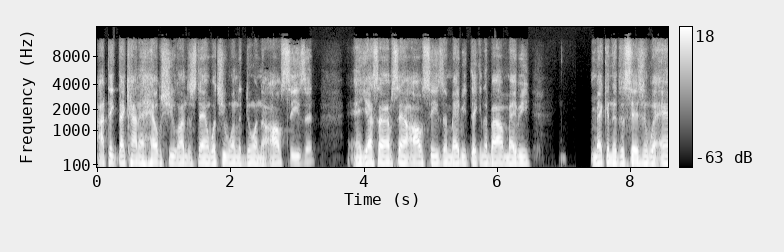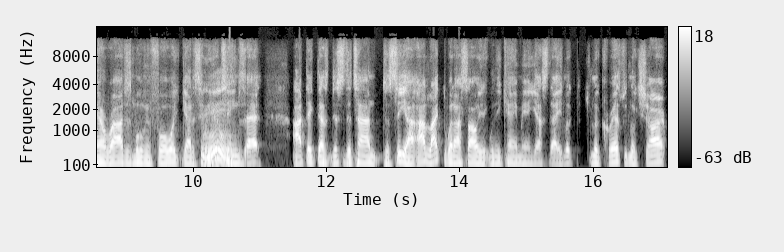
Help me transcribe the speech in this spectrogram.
I think that kind of helps you understand what you want to do in the off season. And yes, I am saying off season, maybe thinking about maybe making the decision with Aaron Rodgers moving forward. You got to see where Mm. your team's at. I think that's this is the time to see. I, I liked what I saw when he came in yesterday. He looked looked crisp. He looked sharp.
